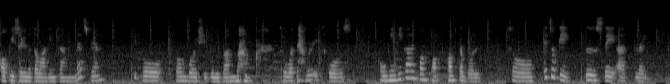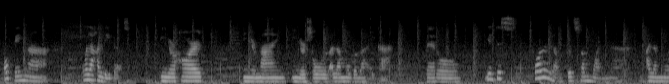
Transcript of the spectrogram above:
okay sa'yo na tawagin kang lesbian, tipo, tomboy, shibuli-bambam, so whatever it calls, kung hindi ka rin com- comfortable, so it's okay to stay at like, okay na wala kang labels. In your heart, in your mind, in your soul, alam mo babae ka. Pero, you just fall in love with someone na alam mo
